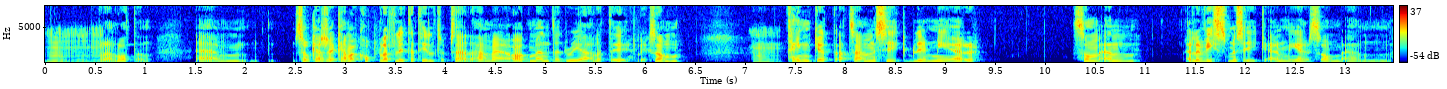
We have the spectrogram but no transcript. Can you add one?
Mm, mm, på den låten. Ehm, så kanske det kan vara kopplat lite till typ så här, det här med augmented reality. Liksom, mm. tänket att så här, musik blir mer som en, eller viss musik är mer som en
